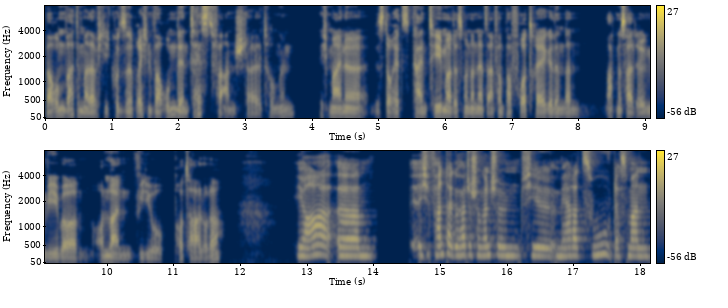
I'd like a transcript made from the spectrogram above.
warum, warte mal, darf ich dich kurz unterbrechen, warum denn Testveranstaltungen? Ich meine, ist doch jetzt kein Thema, dass man dann jetzt einfach ein paar Vorträge, dann, dann macht man es halt irgendwie über Online-Videoportal, oder? Ja, ähm, ich fand, da gehörte schon ganz schön viel mehr dazu, dass man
